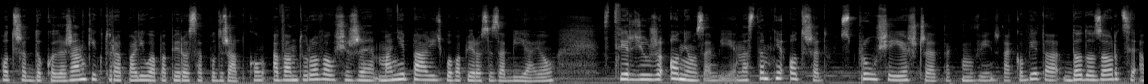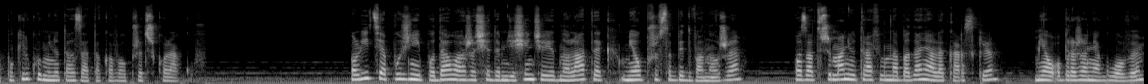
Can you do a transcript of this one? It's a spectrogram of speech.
Podszedł do koleżanki, która paliła papierosa pod żabką, awanturował się, że ma nie palić, bo papierosy zabijają. Stwierdził, że on ją zabije. Następnie odszedł, sprół się jeszcze, tak mówi ta kobieta, do dozorcy, a po kilku minutach zaatakował przedszkolaków. Policja później podała, że 71-latek miał przy sobie dwa noże. Po zatrzymaniu trafił na badania lekarskie, miał obrażenia głowy,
